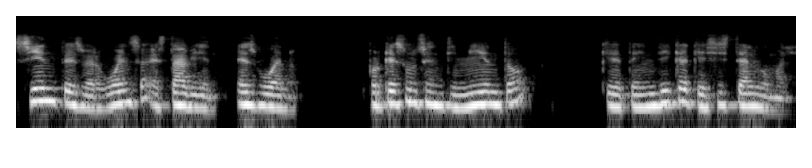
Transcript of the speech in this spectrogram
sientes vergüenza, está bien, es bueno porque es un sentimiento que te indica que hiciste algo mal.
